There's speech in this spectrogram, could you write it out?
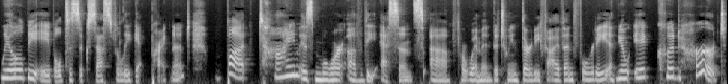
will be able to successfully get pregnant, but time is more of the essence uh, for women between 35 and 40. And, you know, it could hurt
